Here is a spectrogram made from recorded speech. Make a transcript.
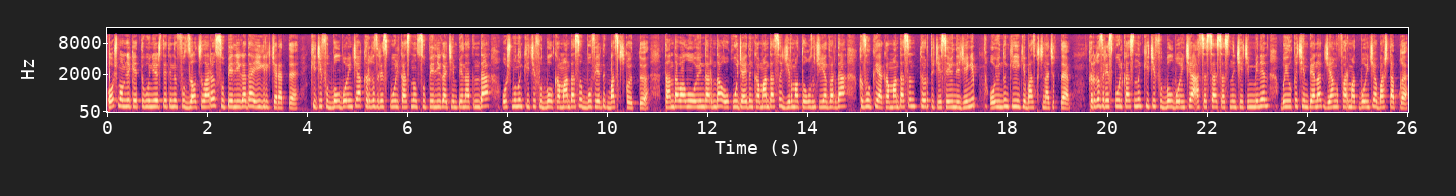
ош мамлекеттик университетинин футзалчылары суперлигада ийгилик жаратты. Кичи футбол боюнча кыргыз республикасынын суперлига чемпионатында ошмунун кичи футбол командасы буфердик баскычка өттү. Тандап алуу оюндарында окуу жайдын командасы жыйырма тогузунчу январда кызыл кыя командасын төрт үч эсебинде жеңип оюндун кийинки баскычына чыкты кыргыз республикасынын кичи футбол боюнча ассоциациясынын чечими менен быйылкы чемпионат жаңы формат боюнча баштапкы.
